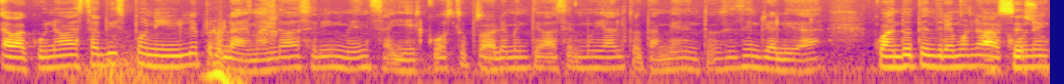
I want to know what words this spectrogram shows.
la vacuna va a estar disponible, pero la demanda va a ser inmensa y el costo probablemente va a ser muy alto también. Entonces, en realidad, ¿cuándo tendremos la acceso. vacuna,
